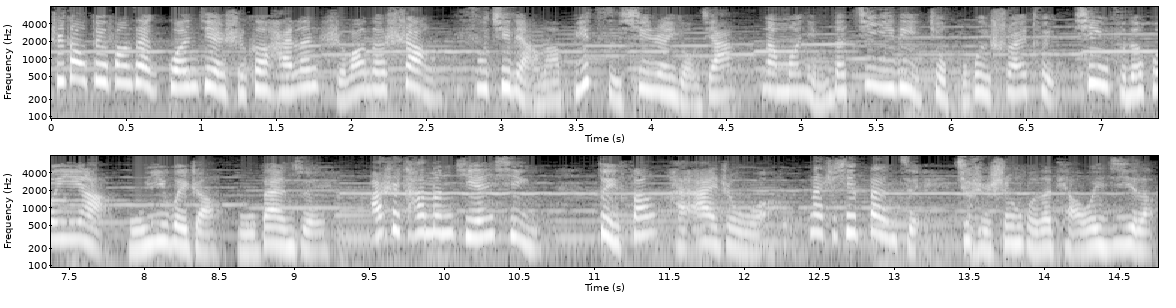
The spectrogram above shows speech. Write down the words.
知道对方在关键时刻还能指望得上，夫妻俩呢彼此信任有加，那么你们的记忆力就不会衰退。幸福的婚姻啊，不意味着不拌嘴，而是他们坚信对方还爱着我。那这些拌嘴就是生活的调味剂了。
